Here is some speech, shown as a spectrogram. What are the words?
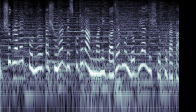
একশো গ্রামের পনেরোটা সোনার বিস্কুটের আনুমানিক বাজার মূল্য বিয়াল্লিশ লক্ষ টাকা।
